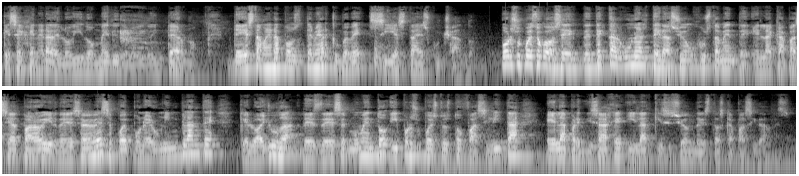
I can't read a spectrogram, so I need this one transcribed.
que se genera del oído medio y del oído interno. De esta manera podemos determinar que un bebé sí está escuchando. Por supuesto, cuando se detecta alguna alteración justamente en la capacidad para oír de ese bebé, se puede poner un implante que lo ayuda desde ese momento y por supuesto esto facilita el aprendizaje y la adquisición de estas capacidades.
